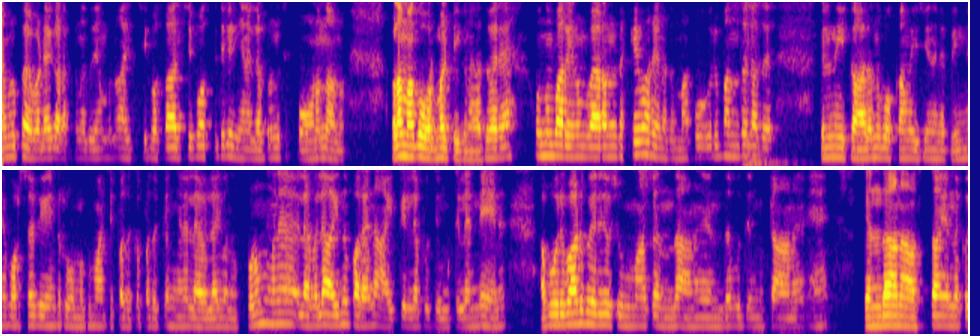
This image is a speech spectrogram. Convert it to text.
നമ്മളിപ്പോൾ എവിടെ കിടക്കുന്നത് ഞാൻ പറഞ്ഞു അൽച്ചിഫ് ഹോസ്പിറ്റൽ അൽച്ചിഫ് ഹോസ്പിറ്റലിൽ ഇങ്ങനെയല്ല. അപ്പോൾ പോകണം എന്ന് പറഞ്ഞു. അപ്പോൾ നമുക്ക് ഓർമ്മ കിട്ടിയിരിക്കണത്. അതുവരെ ഒന്നും പറയണം വേറെ എന്തൊക്കെ പറയണത്. അമ്മയ്ക്ക് ഒരു ബന്ധമില്ലാതെ പിന്നെ നീ കാലൊന്ന് പൊക്കാൻ വെച്ചിരുന്നില്ല പിന്നെ കുറച്ചൊക്കെ കഴിഞ്ഞിട്ട് റൂമിലേക്ക് മാറ്റി പതുക്കെ പതുക്കെ ഇങ്ങനെ ലെവലായി വന്നു. ഇപ്പോഴും ഇങ്ങനെ ലെവലായി എന്ന് പറയാനായിട്ടില്ല ബുദ്ധിമുട്ടിൽ തന്നെയാണ്. അപ്പോൾ ഒരുപാട് പേര് ചോദിച്ചു ഉമ്മാക്ക് എന്താണ്? എന്ത് ബുദ്ധിമുട്ടാണ്? എന്താണ് അവസ്ഥ? എന്നൊക്കെ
